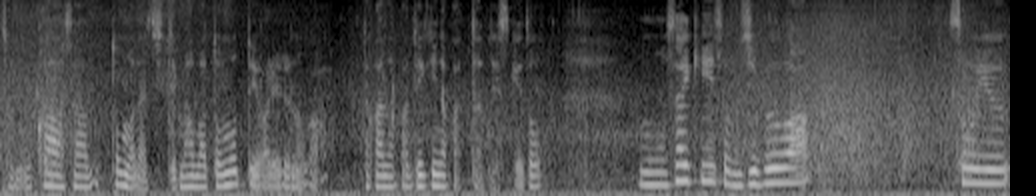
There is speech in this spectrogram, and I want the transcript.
そのお母さん友達ってママ友って言われるのがなかなかできなかったんですけどもう最近その自分はそういう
